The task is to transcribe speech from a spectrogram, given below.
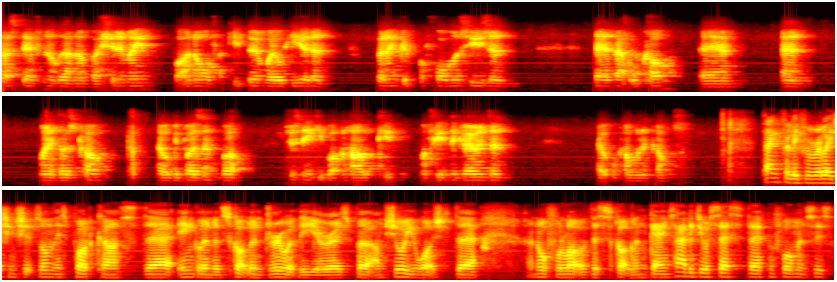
that's definitely an ambition of mine. But I know if I keep doing well here and put in good performances, and then that will come. Um, and when it does come, it'll be buzzing. But just need to keep working hard, keep my feet in the ground, and it will come when it comes. Thankfully for relationships on this podcast, uh, England and Scotland drew at the Euros, but I'm sure you watched uh, an awful lot of the Scotland games. How did you assess their performances?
